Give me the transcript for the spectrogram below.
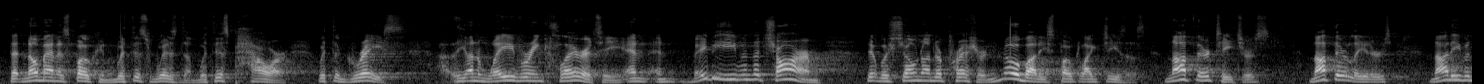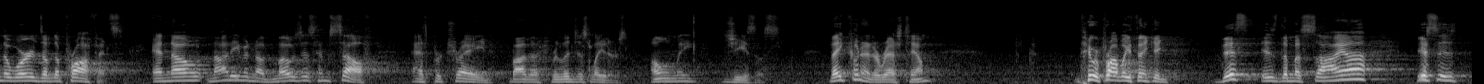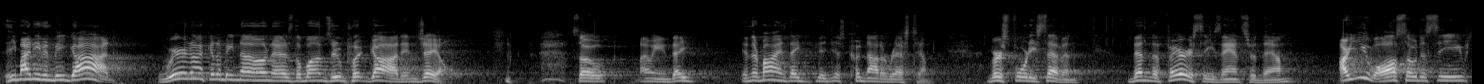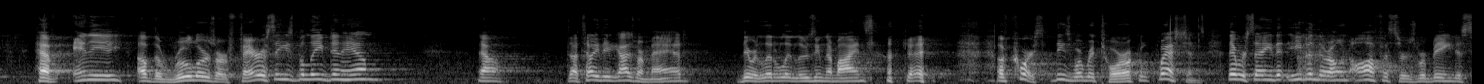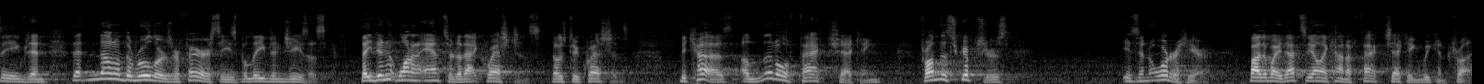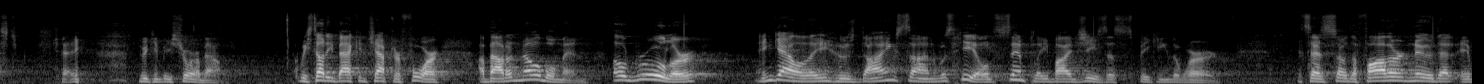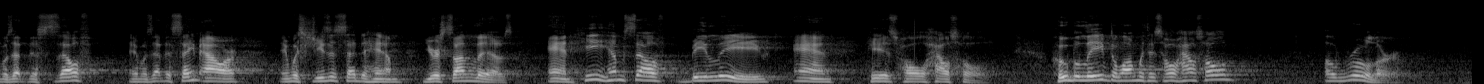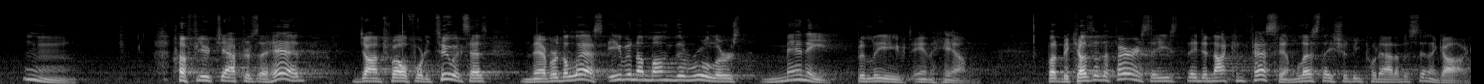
That no man has spoken with this wisdom, with this power, with the grace, uh, the unwavering clarity, and, and maybe even the charm that was shown under pressure. Nobody spoke like Jesus. Not their teachers, not their leaders, not even the words of the prophets and no, not even of Moses himself as portrayed by the religious leaders, only Jesus. They couldn't arrest him. They were probably thinking, this is the Messiah. This is, he might even be God. We're not going to be known as the ones who put God in jail. so, I mean, they, in their minds, they, they just could not arrest him. Verse 47 Then the Pharisees answered them, Are you also deceived? Have any of the rulers or Pharisees believed in him? Now, did I tell you these guys were mad? They were literally losing their minds, okay? Of course, these were rhetorical questions. They were saying that even their own officers were being deceived and that none of the rulers or Pharisees believed in Jesus. They didn't want an answer to that questions, those two questions, because a little fact checking from the scriptures is in order here. By the way, that's the only kind of fact checking we can trust okay? We can be sure about. We studied back in chapter 4 about a nobleman, a ruler in Galilee whose dying son was healed simply by Jesus speaking the word. It says, So the father knew that it was at this self, it was at the same hour in which Jesus said to him, Your son lives. And he himself believed and his whole household. Who believed along with his whole household? A ruler. Hmm. a few chapters ahead, John 12 42, it says, Nevertheless, even among the rulers, many believed in him. But because of the Pharisees, they did not confess him, lest they should be put out of the synagogue.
